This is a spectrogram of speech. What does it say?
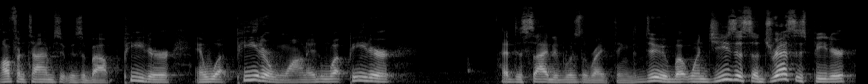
Oftentimes it was about Peter and what Peter wanted and what Peter had decided was the right thing to do. But when Jesus addresses Peter,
